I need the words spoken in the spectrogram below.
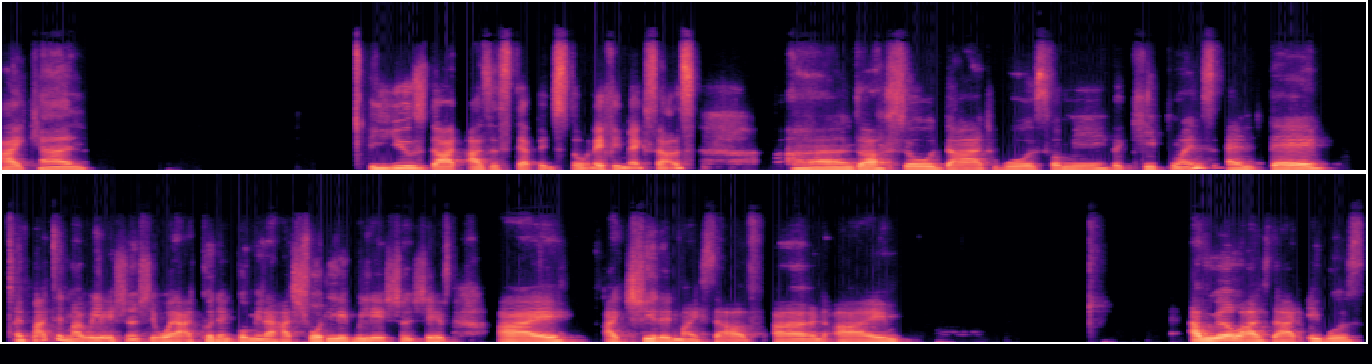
I can use that as a stepping stone, if it makes sense. And uh, so that was for me the key points. And they impacted my relationship where I couldn't commit. I had short-lived relationships. I I cheated myself and I I realized that it was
